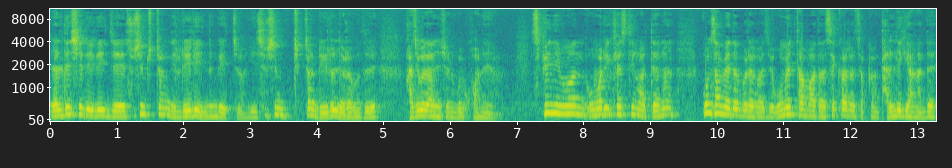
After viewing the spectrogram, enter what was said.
LDC 릴이 이제 수심 측정 릴이 있는 게 있죠. 이 수심 측정 릴을 여러분들이 가지고 다니시는 걸 권해요. 스피닝은 오머리 캐스팅 할 때는 꼰사 매듭을 해가지고 5m마다 색깔을 잠깐 달리게 하는데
